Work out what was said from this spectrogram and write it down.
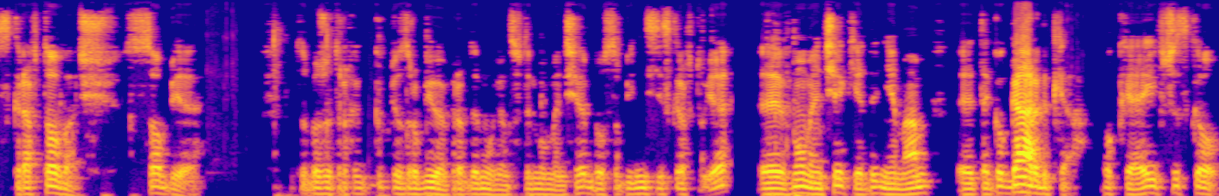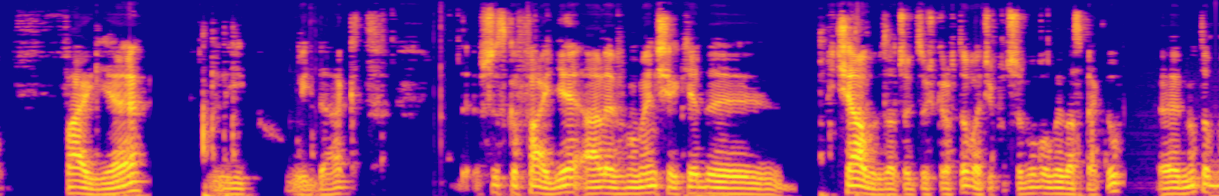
skraftować sobie to może trochę głupio zrobiłem, prawdę mówiąc, w tym momencie, bo sobie nic nie skraftuję w momencie, kiedy nie mam tego garnka. Ok, wszystko fajnie. Liquidact. Wszystko fajnie, ale w momencie, kiedy chciałbym zacząć coś kraftować i potrzebowałbym aspektów, e, no to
